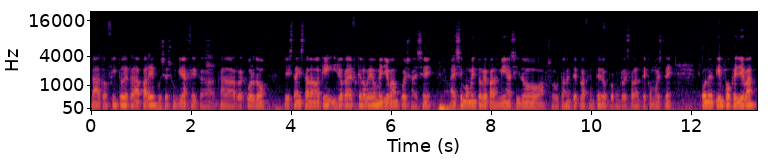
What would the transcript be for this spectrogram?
cada trocito de cada pared, pues es un viaje, cada, recuerdo está instalado aquí y yo cada vez que lo veo me llevan pues a ese, a ese momento que para mí ha sido absolutamente placentero, porque un restaurante como este con el tiempo que lleva,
